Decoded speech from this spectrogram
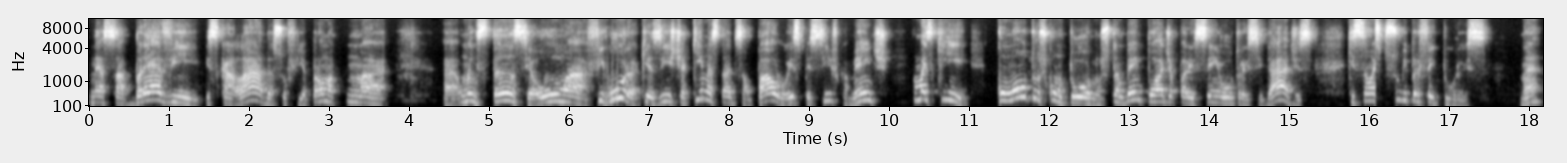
nessa breve escalada, Sofia, para uma, uma, ah, uma instância ou uma figura que existe aqui na cidade de São Paulo, especificamente, mas que, com outros contornos, também pode aparecer em outras cidades, que são as subprefeituras. Né?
